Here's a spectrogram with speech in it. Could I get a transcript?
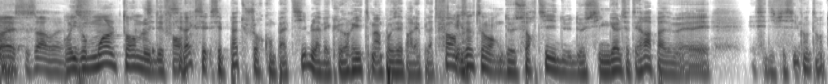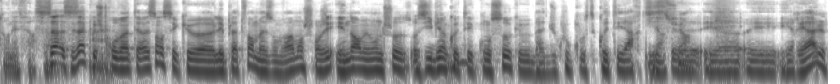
Ouais, c'est ça, ouais. Ils ont moins le temps de le C'est- C'est défendre. vrai que c'est pas toujours compatible avec le rythme imposé par les plateformes. Exactement. De sortie de, de singles, etc. Pas, de- et et c'est difficile quand t'es en tournée de faire C'est ça. ça, c'est ça que je trouve intéressant, c'est que euh, les plateformes, elles ont vraiment changé énormément de choses, aussi bien côté conso que bah du coup côté Bien artiste sûr. euh, et, euh, et, et réal.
